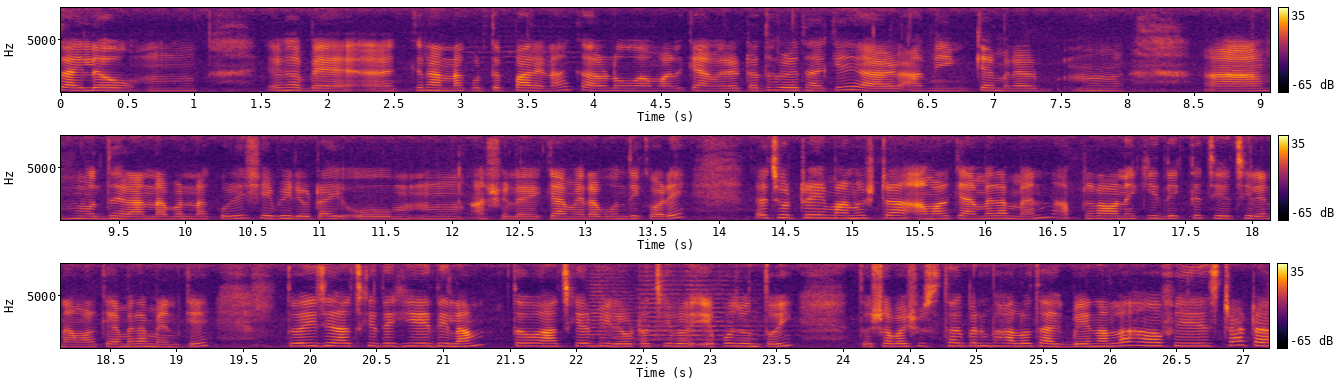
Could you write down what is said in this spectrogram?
চাইলেও এভাবে রান্না করতে পারে না। কারণ ও আমার ক্যামেরাটা ধরে থাকে আর আমি ক্যামেরার মধ্যে রান্না বান্না করি। সেই ভিডিওটাই ও আসলে ক্যামেরা বন্দি করে। তাই ছোট্ট এই মানুষটা আমার ক্যামেরাম্যান। আপনারা অনেকেই দেখতে চেয়েছিলেন আমার ক্যামেরাম্যানকে। তো এই যে আজকে দেখিয়ে দিলাম। তো আজকের ভিডিওটা ছিল এ পর্যন্তই। তো সবাই সুস্থ থাকবেন, ভালো থাকবেন। আল্লাহ হাফিজ। টাটা।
